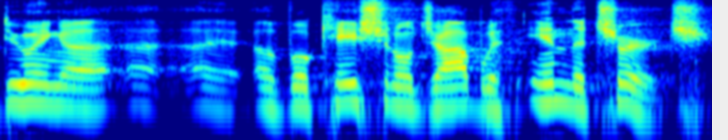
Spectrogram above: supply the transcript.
doing a, a, a vocational job within the church,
